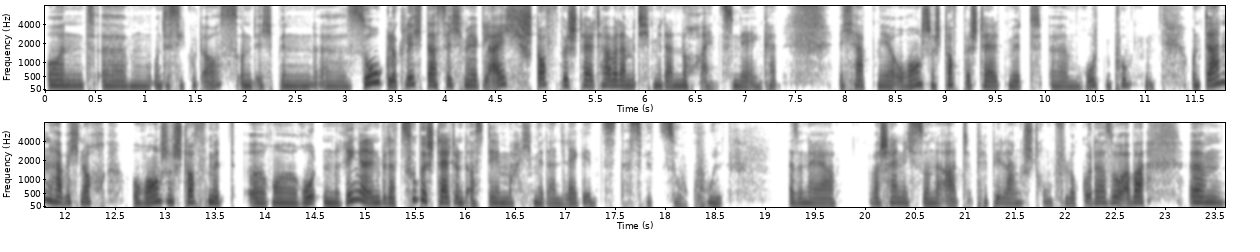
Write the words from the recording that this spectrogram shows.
Und, ähm, und es sieht gut aus. Und ich bin äh, so glücklich, dass ich mir gleich Stoff bestellt habe, damit ich mir dann noch eins nähen kann. Ich habe mir orangen Stoff bestellt mit ähm, roten Punkten. Und dann habe ich noch orangen Stoff mit äh, roten Ringeln dazu bestellt und aus dem mache ich mir dann Leggings. Das wird so cool. Also naja, wahrscheinlich so eine Art Pippi Langstrumpf-Look oder so. Aber ähm,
